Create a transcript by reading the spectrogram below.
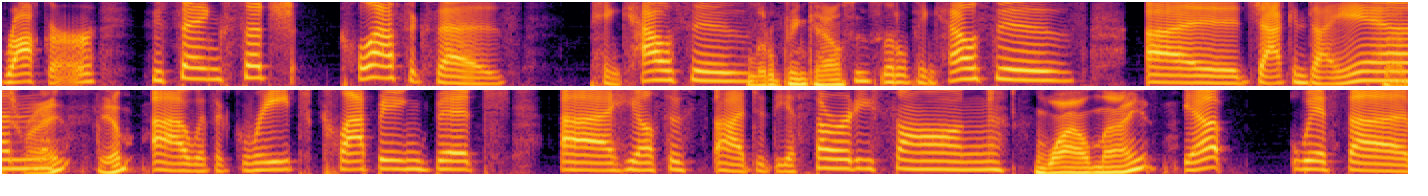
rocker who sang such classics as Pink Houses, Little Pink Houses. Little Pink Houses, uh, Jack and Diane. That's right. Yep. Uh, with a great clapping bit. Uh, he also uh, did the Authority song. Wild Night. Yep, with uh,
